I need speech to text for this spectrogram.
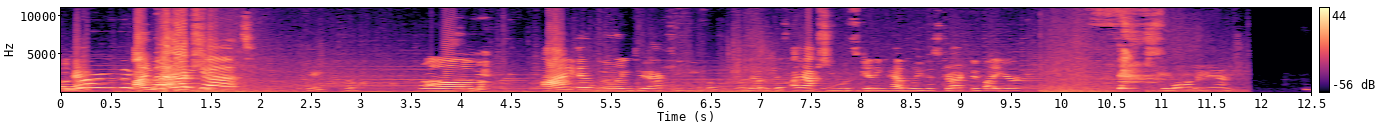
Okay, Where are they I'm gonna actually- at? okay, come on. Oh, Um. I am going to actually be focused on now because I actually was getting heavily distracted by your salami man.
